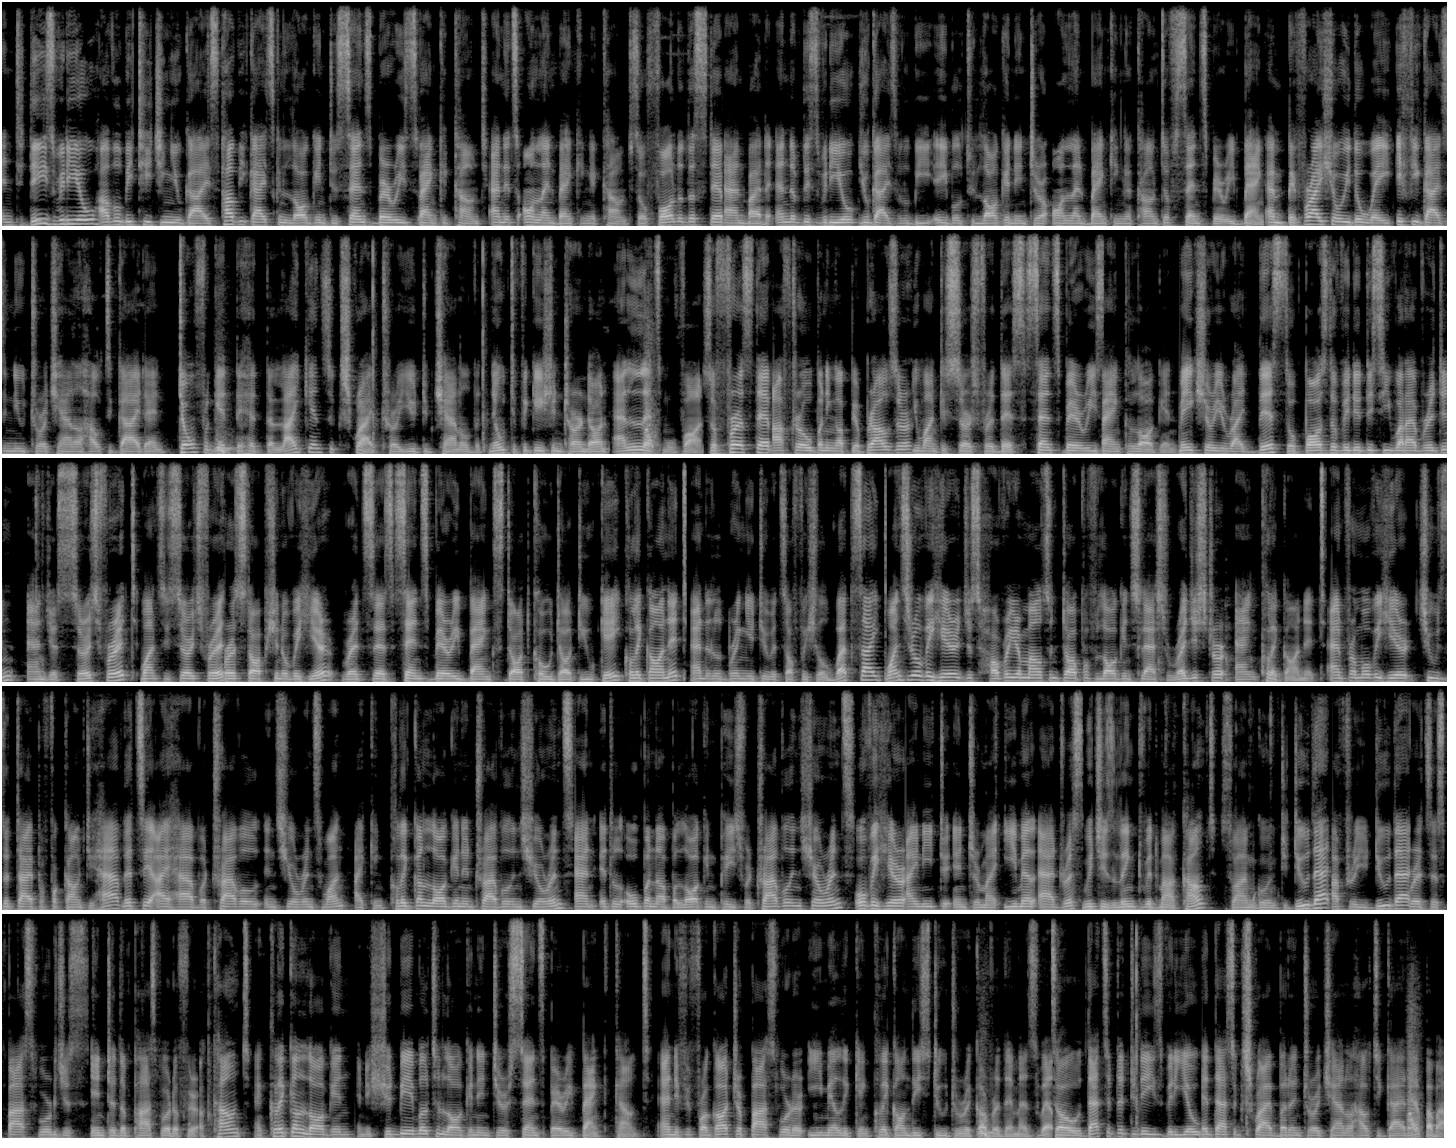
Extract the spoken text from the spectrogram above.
In today's video, I will be teaching you guys how you guys can log into Sainsbury's bank account and its online banking account. So follow the step and by the end of this video, you guys will be able to log in into your online banking account of Sainsbury Bank. And before I show you the way, if you guys are new to our channel, how to guide and don't forget to hit the like and subscribe to our YouTube channel with notification turned on and let's move on. So first step, after opening up your browser, you want to search for this Sainsbury's bank login. Make sure you write this. So pause the video to see what I've written and just search search for it. Once you search for it, first option over here where it says sainsburysbank.co.uk, click on it and it'll bring you to its official website. Once you're over here, just hover your mouse on top of login slash register and click on it. And from over here, choose the type of account you have. Let's say I have a travel insurance one. I can click on login in travel insurance and it'll open up a login page for travel insurance. Over here, I need to enter my email address, which is linked with my account. So I'm going to do that. After you do that, where it says password, just enter the password of your your account and click on login and you should be able to log in into your Sainsbury bank account. And if you forgot your password or email, you can click on these two to recover them as well. So that's it for today's video. Hit that subscribe button to our channel, How to Guide App. Bye bye.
